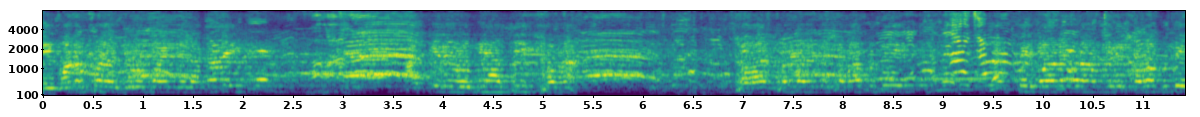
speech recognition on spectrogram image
এই গণক্ষণা জিরো পয়েন্ট ঐতিহাসিক সভা। সভার সম্মানিত সভাপতি, রাজশাহী মহানগর আওয়ামী লীগের সভাপতি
